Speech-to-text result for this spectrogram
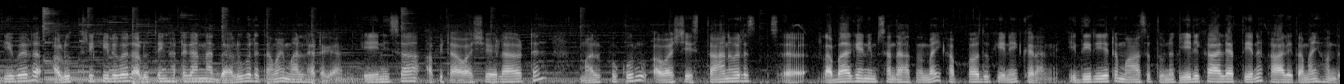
මිදිවල අලුත් ත්‍රිකිලවල අලුතෙන් හටගන්න දළුවල තමයි මල් හටගන්නේ. ඒ නිසා අපිට අවශ්‍ය වෙලාවට මල් පුකුරු අවශ්‍ය ස්ථානවල ලබා ගැනීම සඳහා තමයි කප්පාදු කියන එක කරන්නේ. ඉදිරියට මාස 3 කීලි කාලයක් තියෙන කාලේ තමයි හොඳ.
